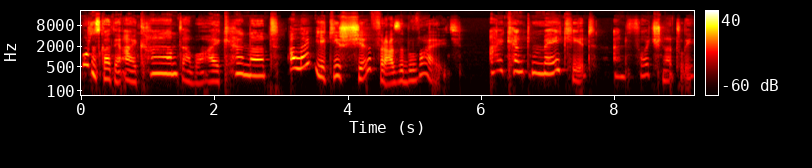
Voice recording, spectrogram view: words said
Можна сказати I can't або I cannot, але які ще фрази бувають? I can't make it, unfortunately.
